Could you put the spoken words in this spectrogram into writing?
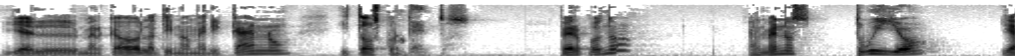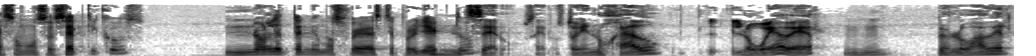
y el mercado latinoamericano y todos contentos. Pero pues no. Al menos tú y yo ya somos escépticos. No le tenemos fe a este proyecto. Mm, Cero, cero. Estoy enojado. Lo voy a ver, pero lo voy a ver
